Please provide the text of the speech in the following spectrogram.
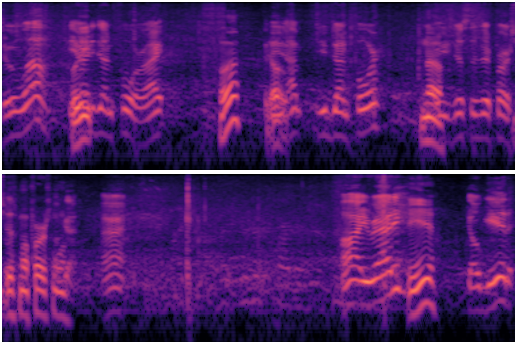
Doing well. You do already done four, right? What? Have you, oh. have, you've done four? no, Or you just as your first just my first one? one. Okay. All right. All right, you ready? Yeah. Go get it.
